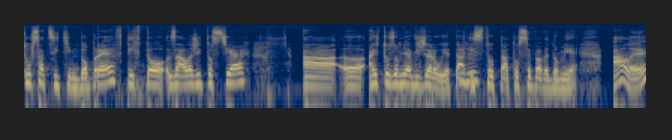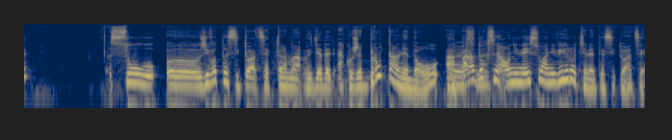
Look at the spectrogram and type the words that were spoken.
tu sa cítim dobre v týchto záležitostiach a uh, aj to zo mňa vyžaruje, tá mm-hmm. istota, to sebavedomie. Ale sú uh, životné situácie, ktoré ma vedia dať akože brutálne dolu a No paradoxne oni nie sú ani vyhrotené tie situácie.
